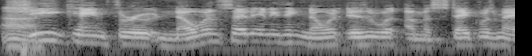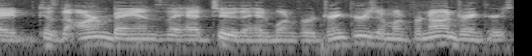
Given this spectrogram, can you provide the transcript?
Uh, she came through. No one said anything. No one is a mistake was made because the armbands they had two. They had one for drinkers and one for non-drinkers,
